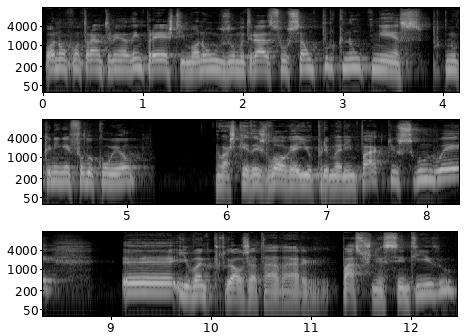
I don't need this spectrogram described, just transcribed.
ou não contrai um determinado empréstimo ou não usa uma determinada solução porque não conhece, porque nunca ninguém falou com ele eu acho que é desde logo aí o primeiro impacto. E o segundo é, uh, e o Banco de Portugal já está a dar passos nesse sentido,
